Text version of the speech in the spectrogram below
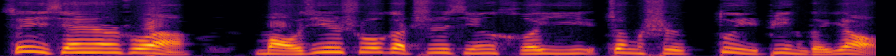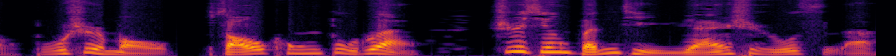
所以先生说啊，卯金说个知行合一，正是对病的药，不是某凿空杜撰。知行本体原是如此啊。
